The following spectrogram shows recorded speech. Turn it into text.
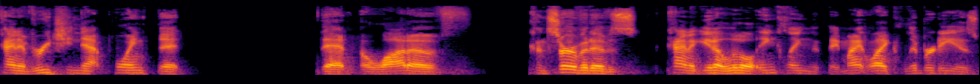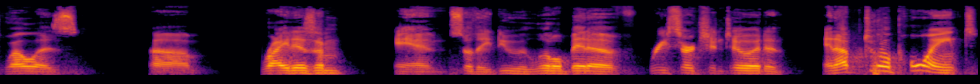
kind of reaching that point that that a lot of conservatives kind of get a little inkling that they might like liberty as well as um, rightism, and so they do a little bit of research into it, and and up to a point,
